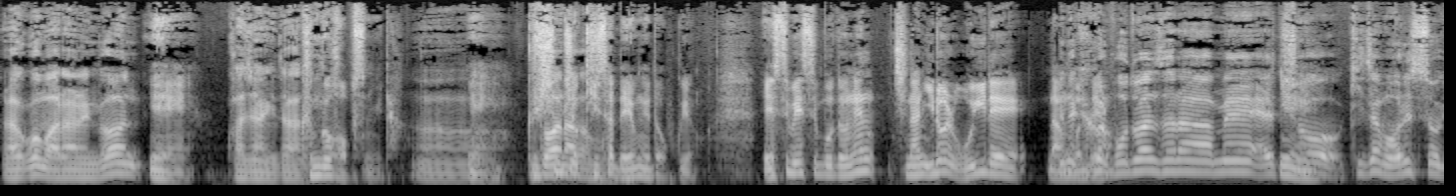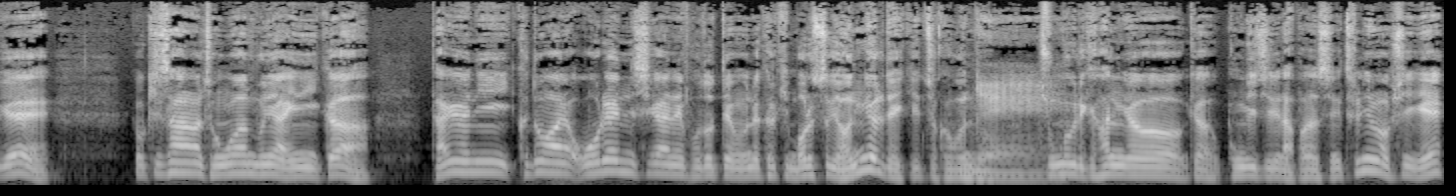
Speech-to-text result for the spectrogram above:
라고 말하는 건 예. 과장이다. 근거가 없습니다. 어. 예. 또 그리고 심지어 기사 뭐. 내용에도 없고요. SBS 보도는 지난 1월 5일에 나온 건데요. 그걸 보도한 사람의 애초 기자 머릿속에 그 기사를 전공한 분이 아니니까 당연히 그동안 오랜 시간의 보도 때문에 그렇게 머릿속에 연결돼 있겠죠, 그분도. 예. 중국이 이렇게 환경, 그러니까 공기질이 나빠졌으니 틀림없이 이게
